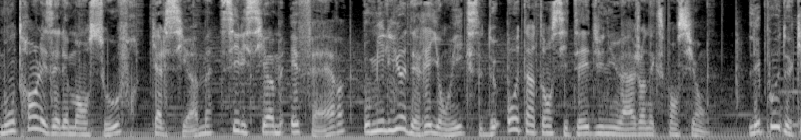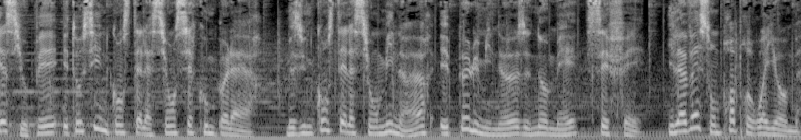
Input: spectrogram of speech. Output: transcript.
montrant les éléments soufre, calcium, silicium et fer au milieu des rayons X de haute intensité du nuage en expansion. L'époux de Cassiopée est aussi une constellation circumpolaire, mais une constellation mineure et peu lumineuse nommée Céphée. Il avait son propre royaume,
